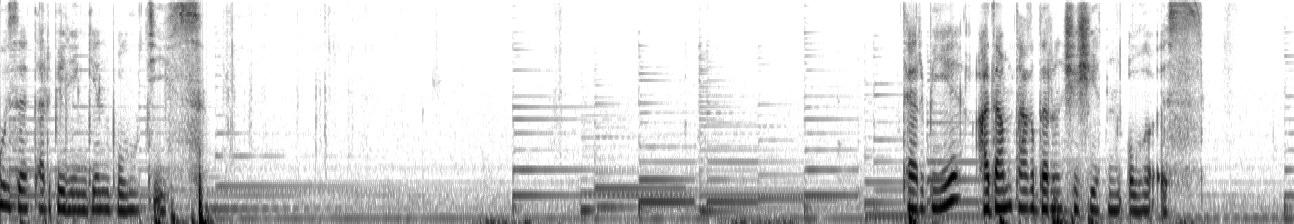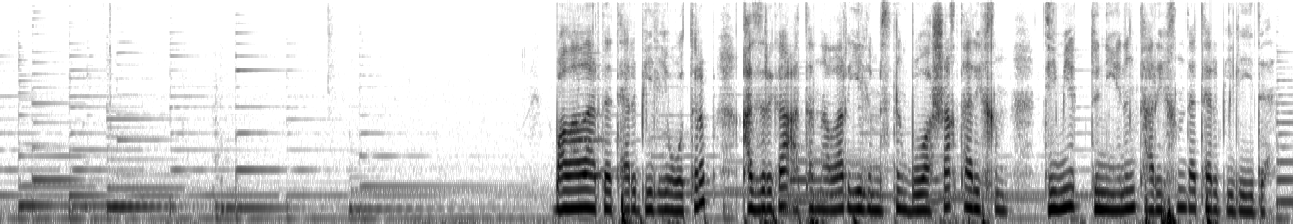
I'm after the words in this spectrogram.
өзі тәрбиеленген болуы тиіс. Тәрбие адам тағдырын шешетін ұлы іс. Балаларды тәрбиелей отырып қазіргі ата-аналар еліміздің болашақ тарихын демек дүниенің тарихын да тәрбиелейді.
